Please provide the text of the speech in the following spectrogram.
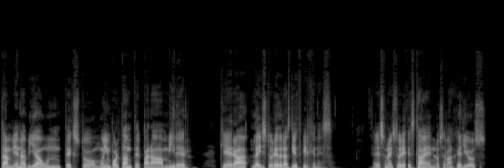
También había un texto muy importante para Mirer, que era la historia de las diez vírgenes. Es una historia que está en los Evangelios,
